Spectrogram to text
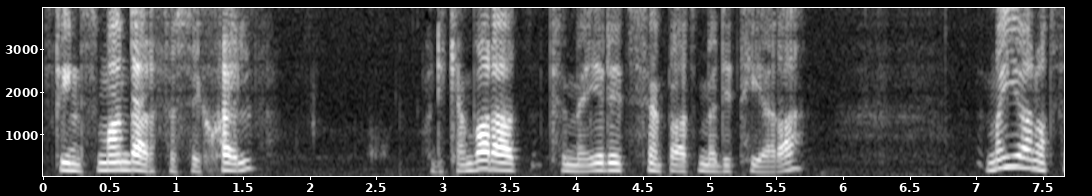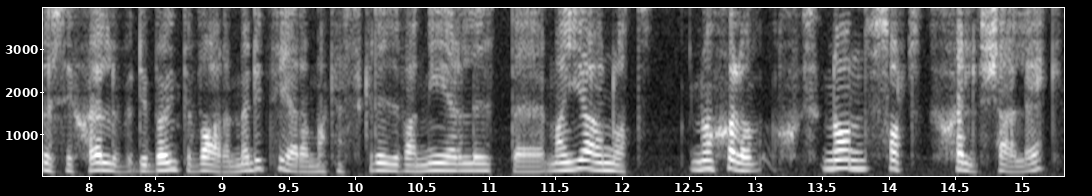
finns man där för sig själv och det kan vara att för mig är det till exempel att meditera. Man gör något för sig själv. Det behöver inte vara meditera. Man kan skriva ner lite. Man gör något, någon, själv, någon sorts självkärlek.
